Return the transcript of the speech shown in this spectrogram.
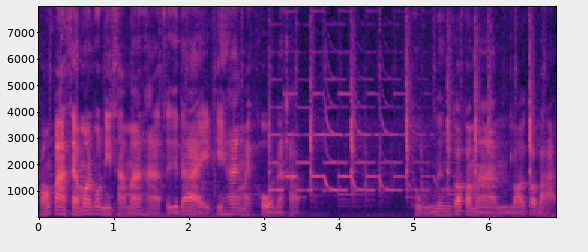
ท้องปลาแซลมอนพวกนี้สามารถหาซื้อได้ที่ห้างแมคโครนะครับ ถุงหนึ่งก็ประมาณร้อยกว่าบาท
